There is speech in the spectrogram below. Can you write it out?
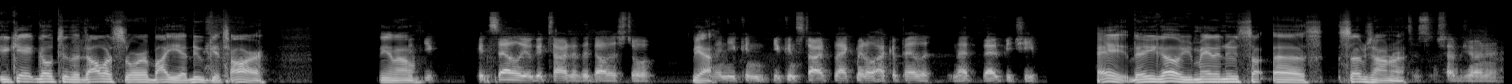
you can't go to the dollar store and buy you a new guitar you know You could sell your guitar to the dollar store. Yeah. And you can you can start black metal a cappella, and that that'd be cheap. Hey, there you go. You made a new su- uh, subgenre. Subgenre.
